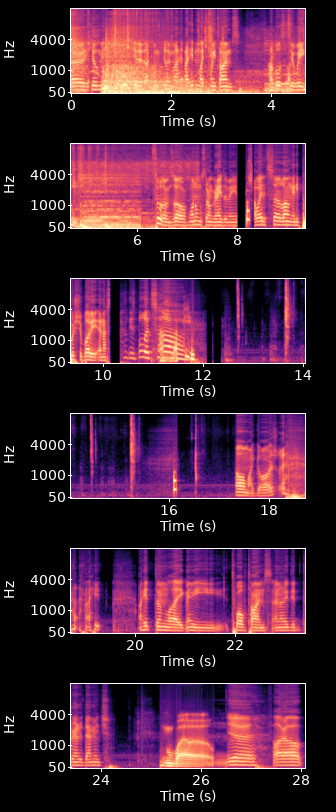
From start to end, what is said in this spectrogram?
No, he killed me. He hit it. I couldn't kill him. I, I hit him like 20 times. My bullets are too weak. Two of them as well. One of them was throwing grenades at me. I waited so long and he pushed your body and I... These bullets! Oh. Unlucky. oh my gosh. I hit... I hit them like maybe 12 times and only did 300 damage. Whoa. Yeah, far out.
